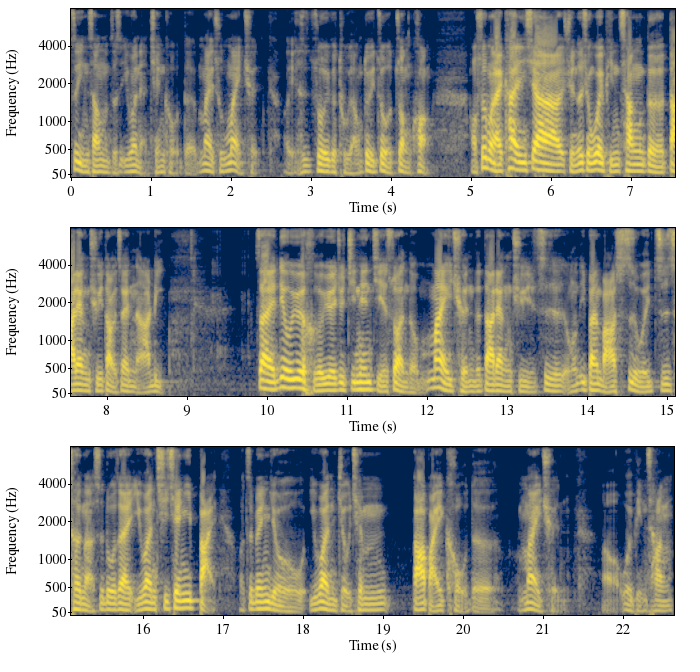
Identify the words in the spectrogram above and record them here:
自营商呢则是一万两千口的卖出卖权，呃，也是做一个土洋对做的状况。好，所以我们来看一下选择权未平仓的大量区到底在哪里。在六月合约就今天结算的卖权的大量区，是我们一般把它视为支撑啊，是落在一万七千一百。我这边有一万九千八百口的卖权啊未平仓，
